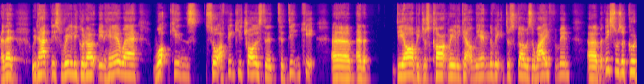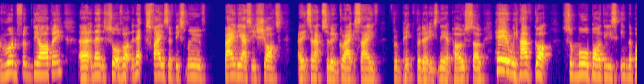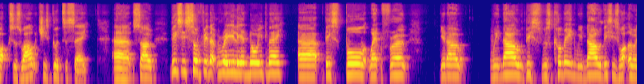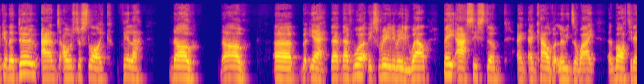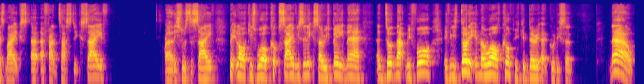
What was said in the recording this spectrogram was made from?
And then we'd had this really good opening here where Watkins sort I think he tries to to dink it um, and Diaby just can't really get on the end of it. It just goes away from him. Uh, but this was a good run from Diaby. Uh, and then sort of like the next phase of this move, Bailey has his shot and it's an absolute great save from Pickford at his near post. So here we have got some more bodies in the box as well, which is good to see. Uh, so this is something that really annoyed me. Uh, this ball went through. You know, we know this was coming. We know this is what they were going to do. And I was just like, Villa, no, no. Uh, but yeah, they, they've worked this really, really well. Beat our system and, and Calvert Lewin's away, and Martinez makes a, a fantastic save. Uh, this was the save, bit like his World Cup save, isn't it? So he's been there and done that before. If he's done it in the World Cup, he can do it at Goodison. Now,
